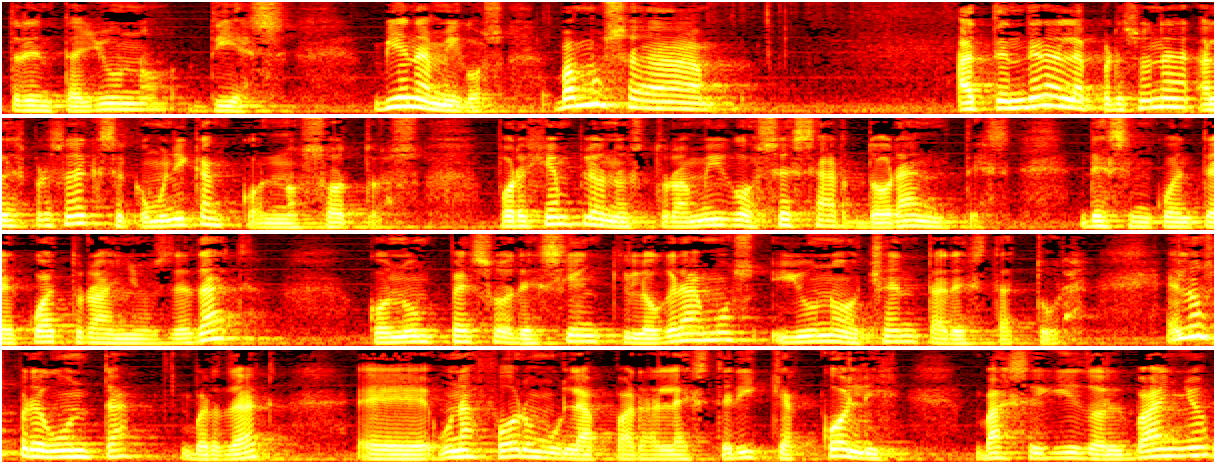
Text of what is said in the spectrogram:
3110. Bien amigos, vamos a atender a la persona a las personas que se comunican con nosotros. Por ejemplo, nuestro amigo César Dorantes, de 54 años de edad, con un peso de 100 kilogramos y 1,80 de estatura. Él nos pregunta, ¿verdad?, eh, una fórmula para la Escherichia coli. Va seguido al baño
